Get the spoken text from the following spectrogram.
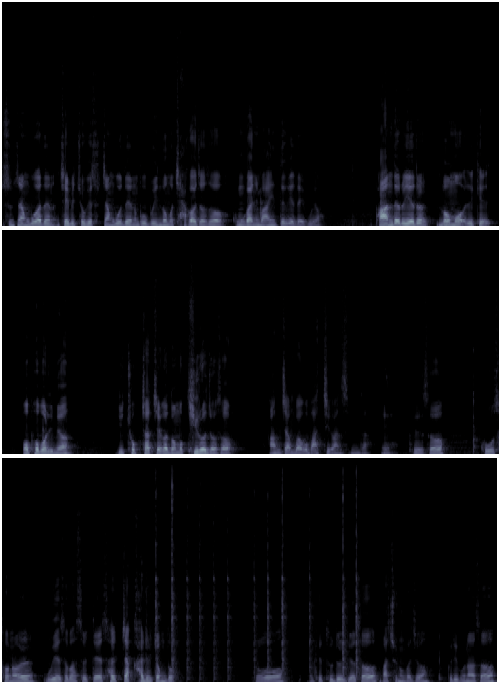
숫장부가 되는 제비 쪽에 숫장부 되는 부분이 너무 작아져서 공간이 많이 뜨게 되고요. 반대로 얘를 너무 이렇게 엎어버리면 이 촉 자체가 너무 길어져서 암장부하고 맞지가 않습니다. 예. 그래서 그 선을 위에서 봤을 때 살짝 가릴 정도로 이렇게 두들겨서 맞추는 거죠. 그리고 나서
